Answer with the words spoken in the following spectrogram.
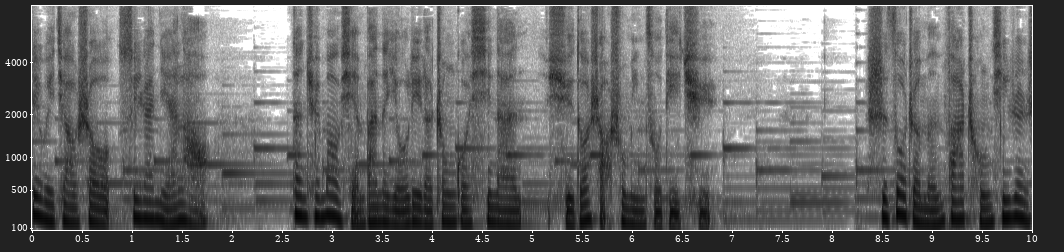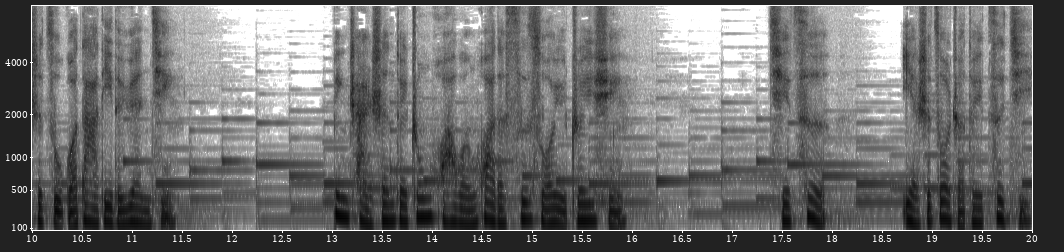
这位教授虽然年老，但却冒险般的游历了中国西南许多少数民族地区，使作者萌发重新认识祖国大地的愿景，并产生对中华文化的思索与追寻。其次，也是作者对自己。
